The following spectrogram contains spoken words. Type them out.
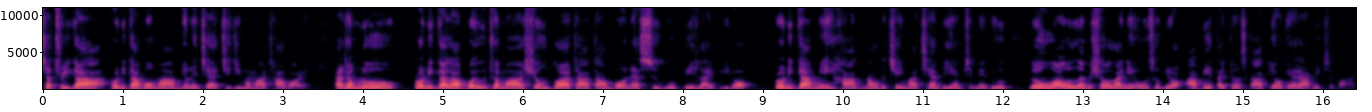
ချက်ထရီကဘရိုနီကာပေါ်မှာမျောလင့်ချက်ကြီးကြီးမားမားထားပါတယ်ဒါကြောင့်မလို့ဘရိုနီကာကပွဲဥထွက်မှာရှုံးသွားတာတောင်ဘောနက်စုကိုပေးလိုက်ပြီးတော့ဘရိုနီကာမင်းဟာနောက်တစ်ချိန်မှာချန်ပီယံဖြစ်မဲ့သူလုံးဝကိုလက်မလျှော့လိုက်နေအောင်ဆိုပြီးတော့အားပေးတိုက်တွန်းစကားပြောခဲ့တာပဲဖြစ်ပါတယ်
